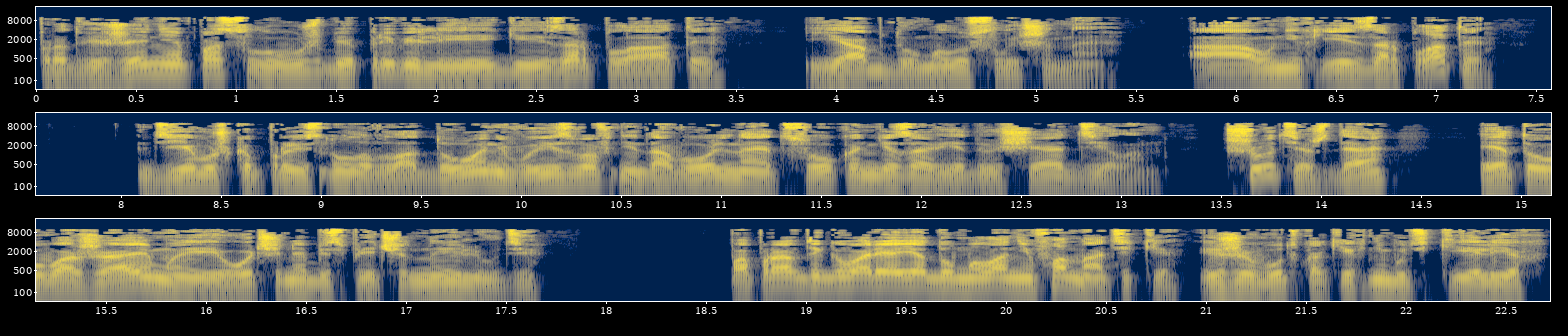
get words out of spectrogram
продвижение по службе, привилегии, зарплаты. Я обдумал услышанное. А у них есть зарплаты? Девушка прыснула в ладонь, вызвав недовольное цоканье заведующей отделом. «Шутишь, да? Это уважаемые и очень обеспеченные люди». По правде говоря, я думал, они фанатики и живут в каких-нибудь кельях,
